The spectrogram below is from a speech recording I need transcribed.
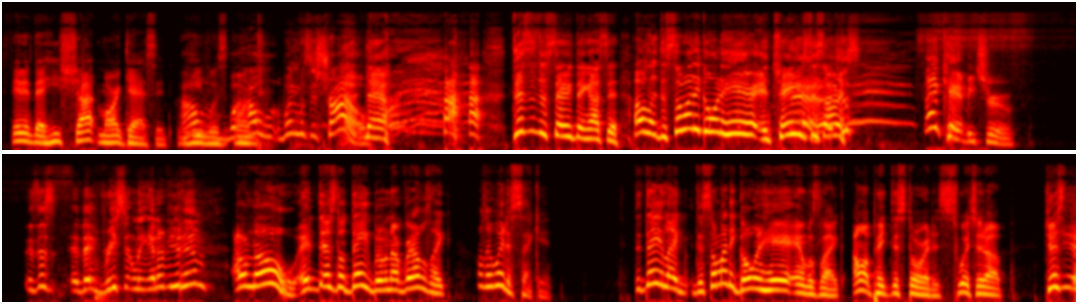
stating that he shot Mark Gassett when How, he was on. how? When was his trial? now, this is the same thing I said. I was like, did somebody go in here and change Yeah, this article? that can't be true. Is this? They've recently interviewed him. I don't know. It, there's no date, but when I read, I was like, I was like, wait a second. Did they like? Did somebody go in here and was like, I want to pick this story to switch it up? Just Yeah.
